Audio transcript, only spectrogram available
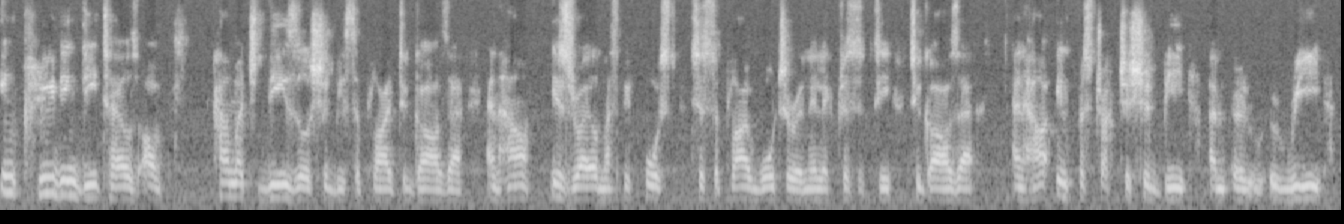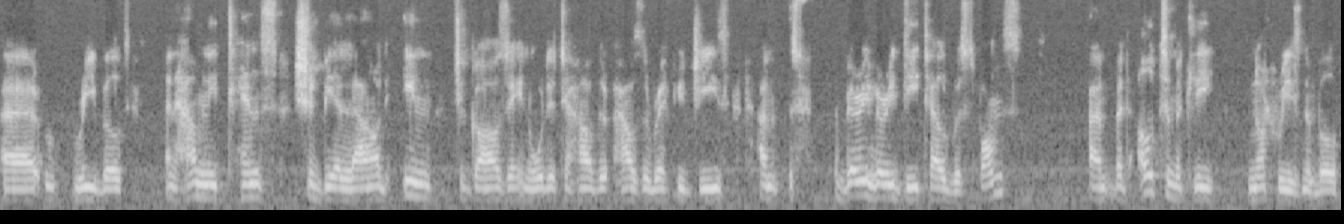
including details of how much diesel should be supplied to Gaza and how Israel must be forced to supply water and electricity to Gaza and how infrastructure should be um, re, uh, rebuilt and how many tents should be allowed in to Gaza in order to house the, house the refugees. Um, very, very detailed response, um, but ultimately not reasonable.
